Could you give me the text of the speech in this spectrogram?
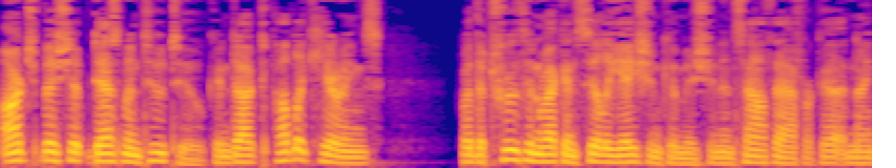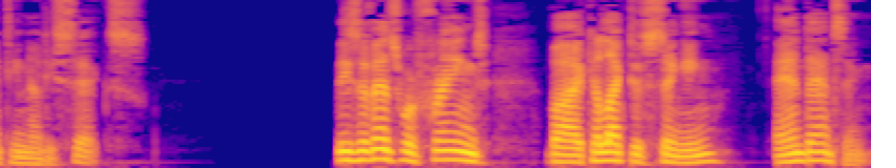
Archbishop Desmond Tutu conduct public hearings for the Truth and Reconciliation Commission in South Africa in 1996. These events were framed by collective singing and dancing.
